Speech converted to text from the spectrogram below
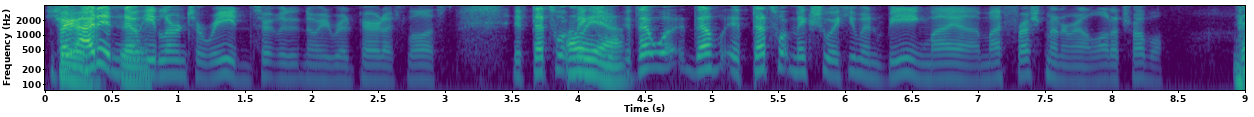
Sure, I didn't know sure. he learned to read. and Certainly didn't know he read Paradise Lost. If that's what Oh, makes yeah. you, if that, that if that's what makes you a human being, my uh, my freshmen are in a lot of trouble.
